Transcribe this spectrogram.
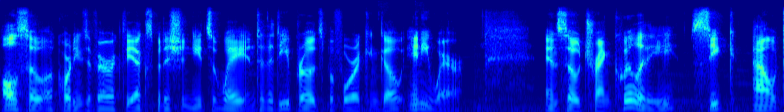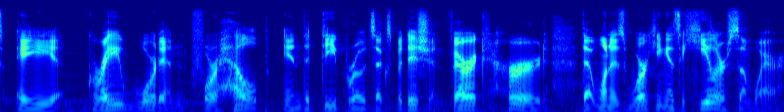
Also, according to Varric, the expedition needs a way into the deep roads before it can go anywhere. And so Tranquility seek out a Grey Warden for help in the Deep Roads expedition. Varric heard that one is working as a healer somewhere.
